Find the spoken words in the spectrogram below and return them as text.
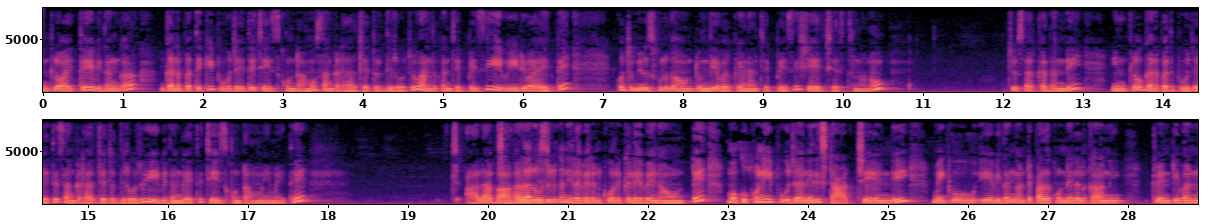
ఇంట్లో అయితే ఈ విధంగా గణపతికి పూజ అయితే చేసుకుంటాము సంకటహార చతుర్థి రోజు. అందుకని చెప్పేసి ఈ వీడియో అయితే కొంచెం యూస్ఫుల్గా ఉంటుంది ఎవరికైనా అని చెప్పేసి షేర్ చేస్తున్నాను. చూసారు కదండి. ఇంట్లో గణపతి పూజ అయితే సంకటహార చతుర్థి రోజు ఈ విధంగా అయితే చేసుకుంటాం మేమైతే. చాలా బాగా రోజులుగా నెరవేరని కోరికలు ఏవైనా ఉంటే మొక్కుకొని ఈ పూజ అనేది స్టార్ట్ చేయండి. మీకు ఏ విధంగా అంటే పదకొండు నెలలు కానీ ట్వంటీ వన్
